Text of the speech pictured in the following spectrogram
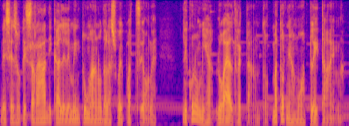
nel senso che sradica l'elemento umano dalla sua equazione. L'economia lo è altrettanto, ma torniamo a Playtime.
